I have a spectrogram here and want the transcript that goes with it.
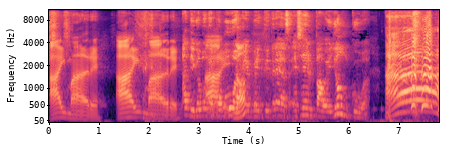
Ay, madre. Ay, madre. Andy, ¿cómo que Ay, Expo Cuba ¿no? en 23? Ese es el pabellón Cuba. ¡Ah!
